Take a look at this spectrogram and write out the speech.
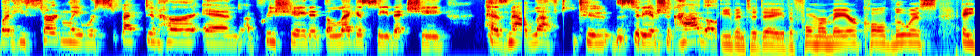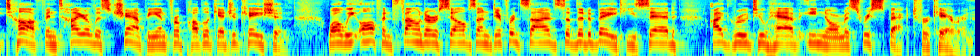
but he certainly respected her and appreciated the legacy that she has now left to the city of Chicago. Even today, the former mayor called Lewis a tough and tireless champion for public education. While we often found ourselves on different sides of the debate, he said, I grew to have enormous respect for Karen.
